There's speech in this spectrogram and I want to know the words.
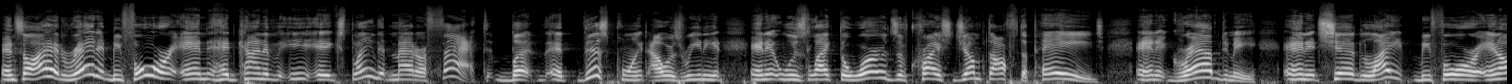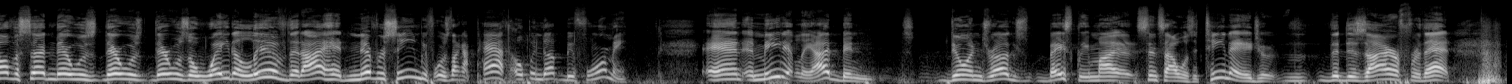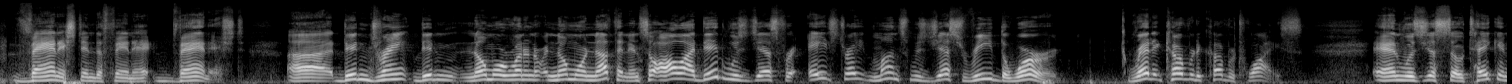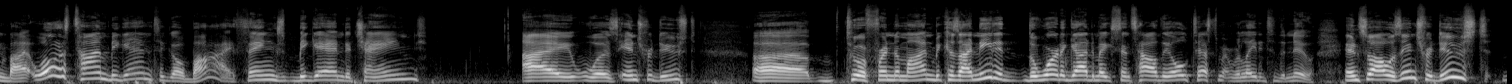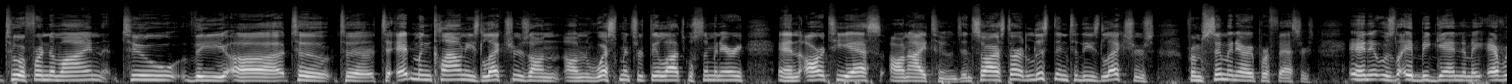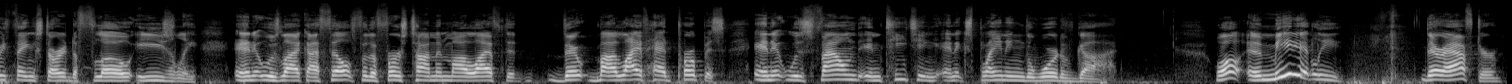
And so I had read it before and had kind of explained it matter of fact. But at this point, I was reading it and it was like the words of Christ jumped off the page and it grabbed me and it shed light before. And all of a sudden, there was, there was, there was a way to live that I had never seen before. It was like a path opened up before me. And immediately, I'd been doing drugs basically my since I was a teenager. The desire for that vanished into thin air, vanished. Uh, didn't drink, didn't no more running, no more nothing. And so all I did was just for eight straight months was just read the Word, read it cover to cover twice, and was just so taken by it. Well, as time began to go by, things began to change. I was introduced uh, to a friend of mine because I needed the Word of God to make sense how the Old Testament related to the New. And so I was introduced to a friend of mine to the uh, to, to to Edmund Clowney's lectures on on Westminster Theological Seminary and RTS on iTunes. And so I started listening to these lectures from seminary professors, and it was it began to make everything started to flow easily and it was like I felt for the first time in my life that there, my life had purpose, and it was found in teaching and explaining the Word of God. Well, immediately thereafter,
